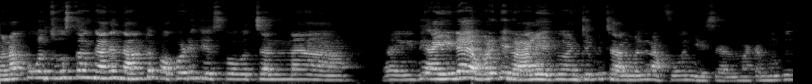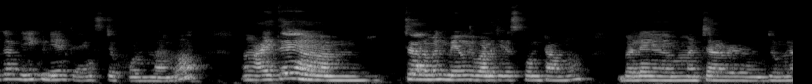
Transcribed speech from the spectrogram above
మన పువ్వులు చూస్తాం కానీ దాంతో పకోడీ చేసుకోవచ్చు అన్న ఇది ఐడియా ఎవరికి రాలేదు అని చెప్పి చాలా మంది నాకు ఫోన్ చేశారు అనమాట ముందుగా నీకు నేను థ్యాంక్స్ చెప్పుకుంటున్నాను. అయితే చాలా మంది మేము ఇవాళ చేసుకుంటాము. భలే మంచి ఆవిడ జమున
